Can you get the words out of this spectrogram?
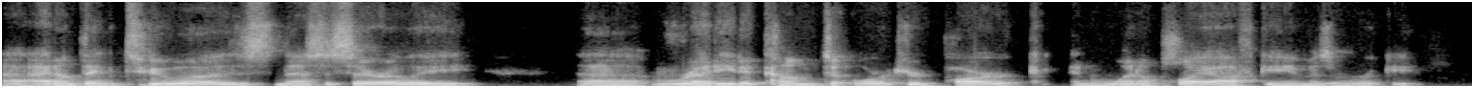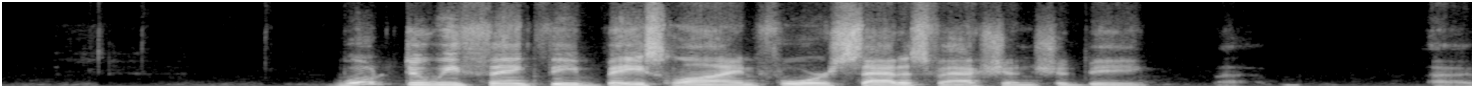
uh, I don't think Tua is necessarily uh, ready to come to Orchard Park and win a playoff game as a rookie. What do we think the baseline for satisfaction should be? Uh,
